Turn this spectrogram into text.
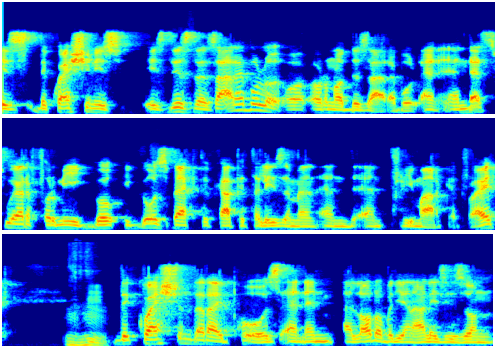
is the question is is this desirable or, or not desirable and and that's where for me it, go, it goes back to capitalism and and, and free market right mm-hmm. the question that i pose and, and a lot of the analysis on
